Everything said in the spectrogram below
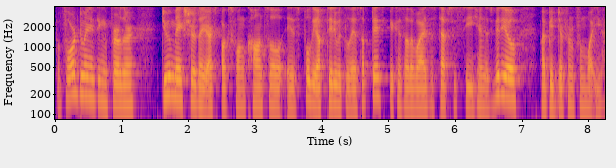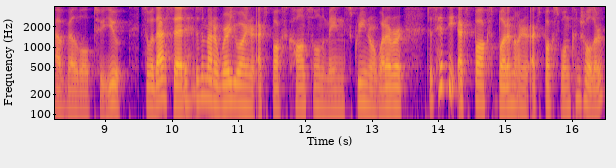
Before doing anything further, do make sure that your Xbox One console is fully updated with the latest updates because otherwise the steps you see here in this video might be different from what you have available to you. So with that said, it doesn't matter where you are on your Xbox console on the main screen or whatever, just hit the Xbox button on your Xbox One controller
